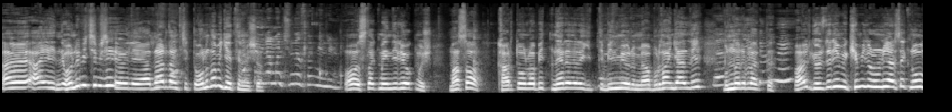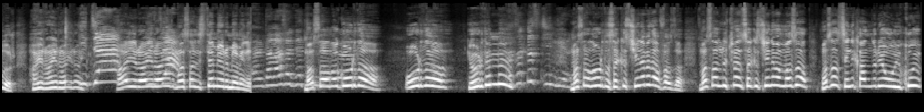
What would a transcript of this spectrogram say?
Ay, ay o ne biçim şey öyle ya? Nereden çıktı? Onu da mı getirmiş o? Ama içinde ısınmıyor. O ıslak mendil yokmuş. Masal, karton rabbit nerelere gitti bilmiyorum ya. Buradan geldi, bunları bıraktı. Hayır gözleri mi? Kim bilir onu yersek ne olur? Hayır, hayır, hayır, hayır. Hayır, hayır, hayır. Masal istemiyorum yemeni. Masal bak orada. Orada. Gördün mü? Masal orada sakız çiğneme daha fazla. Masal lütfen sakız çiğneme Masal. Masal seni kandırıyor uyku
